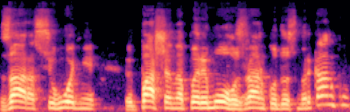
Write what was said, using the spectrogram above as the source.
зараз сьогодні е, паше на перемогу зранку до смерканку,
